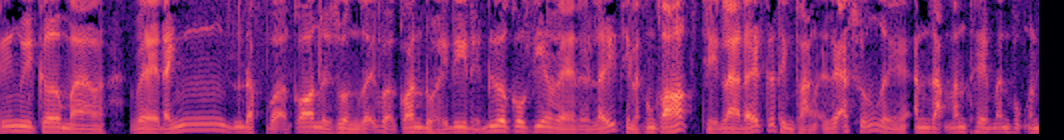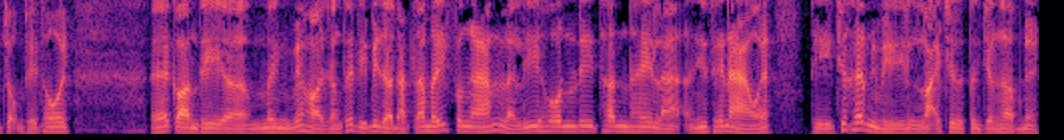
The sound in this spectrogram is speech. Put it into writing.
cái nguy cơ mà về đánh đập vợ con rồi ruồng dẫy vợ con đuổi đi để đưa cô kia về rồi lấy thì là không có chỉ là đấy cứ thỉnh thoảng lại rẽ xuống rồi ăn dặm ăn thêm ăn vụng ăn trộm thế thôi Thế còn thì ờ, mình mới hỏi rằng thế thì bây giờ đặt ra mấy phương án là ly hôn, ly thân hay là như thế nào ấy thì trước hết mình phải loại trừ từng trường hợp này.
